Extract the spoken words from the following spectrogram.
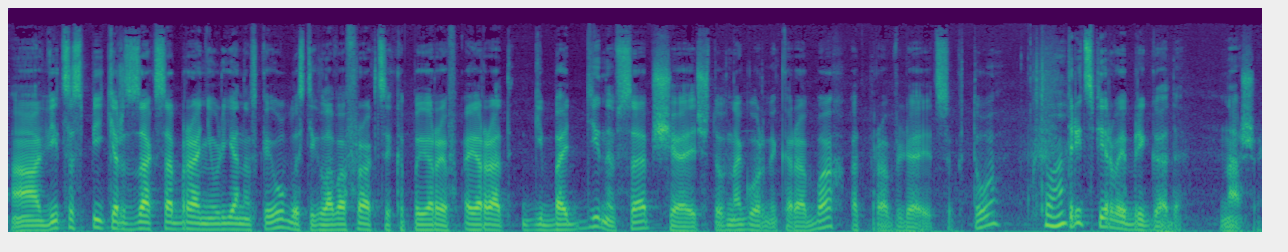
А, Вице-спикер ЗАГС Собрания Ульяновской области, глава фракции КПРФ Айрат Гибаддинов сообщает, что в Нагорный Карабах отправляется кто? Кто? 31-я бригада наша,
